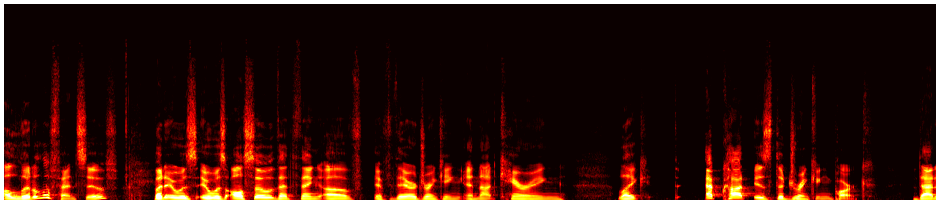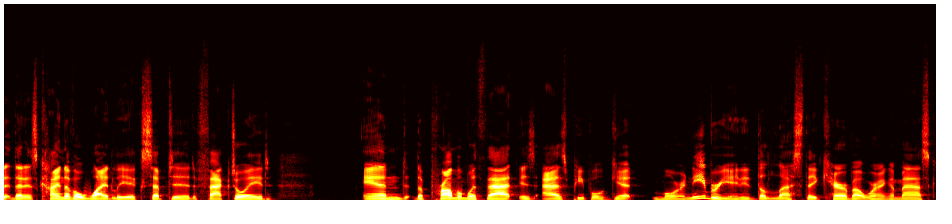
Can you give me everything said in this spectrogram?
a little offensive, but it was it was also that thing of if they're drinking and not caring, like Epcot is the drinking park. That that is kind of a widely accepted factoid. And the problem with that is as people get more inebriated, the less they care about wearing a mask.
